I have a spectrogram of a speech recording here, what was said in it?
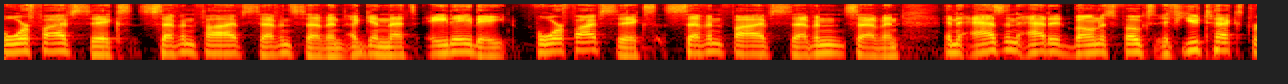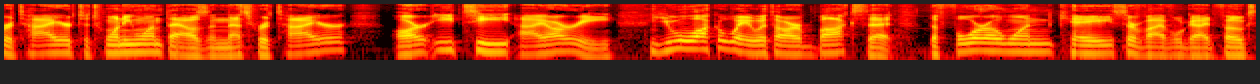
456 7577. Again, that's 888 456 7577. And as an added bonus, folks, if you text retire to 21000, that's retire, R E T I R E, you will walk away with our box set, the 401k survival guide, folks.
